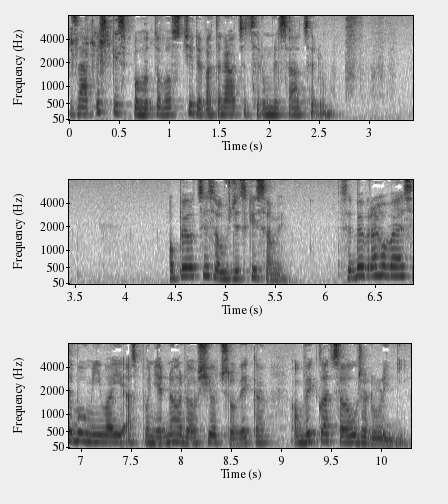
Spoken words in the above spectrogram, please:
Zápisky z pohotovosti 1977 Opilci jsou vždycky sami. Sebevrahové sebou mývají aspoň jednoho dalšího člověka, obvykle celou řadu lidí.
